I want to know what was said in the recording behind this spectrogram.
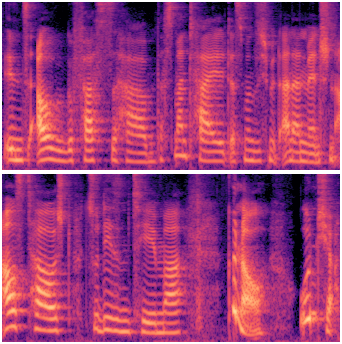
ins Auge gefasst zu haben, dass man teilt, dass man sich mit anderen Menschen austauscht zu diesem Thema. Genau. Und ja,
